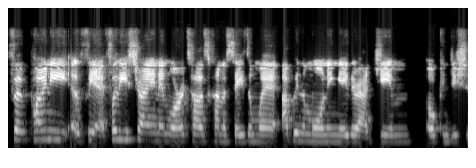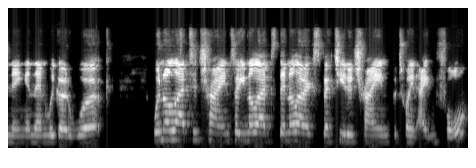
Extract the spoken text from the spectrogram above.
for pony, uh, yeah, for the Australian and Waratahs kind of season, we're up in the morning, either at gym or conditioning, and then we go to work we're not allowed to train. So you're not allowed. They're not allowed to expect you to train between eight and four.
